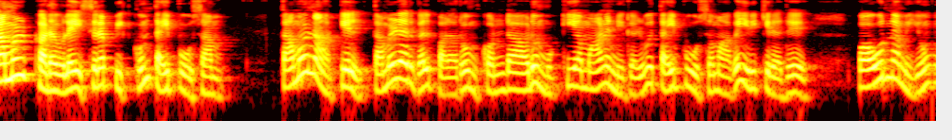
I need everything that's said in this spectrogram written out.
தமிழ் கடவுளை சிறப்பிக்கும் தைப்பூசம் தமிழ்நாட்டில் தமிழர்கள் பலரும் கொண்டாடும் முக்கியமான நிகழ்வு தைப்பூசமாக இருக்கிறது. பௌர்ணமியும்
